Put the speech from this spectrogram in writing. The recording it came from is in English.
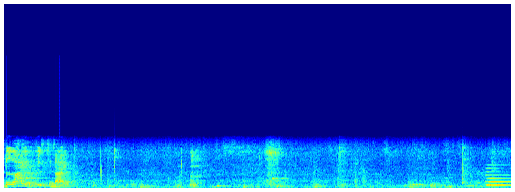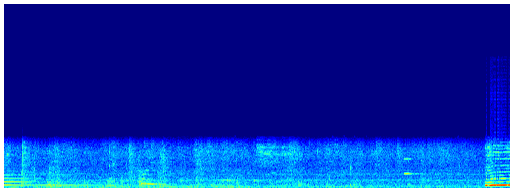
the lionfish tonight. Mm.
